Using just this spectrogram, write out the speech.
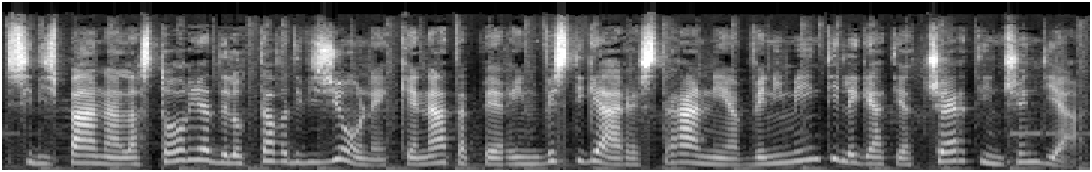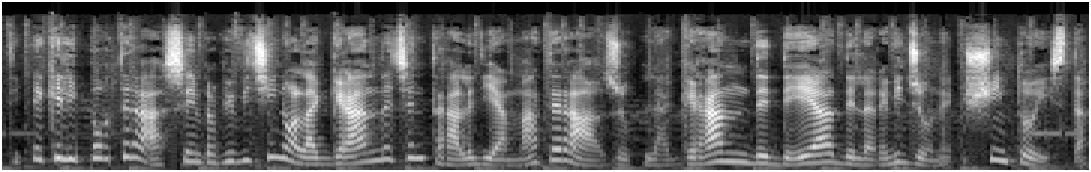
si dispana la storia dell'ottava divisione, che è nata per investigare strani avvenimenti legati a certi incendiati e che li porterà sempre più vicino alla grande centrale di Amaterasu, la grande dea della religione shintoista.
